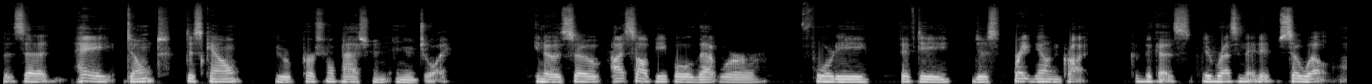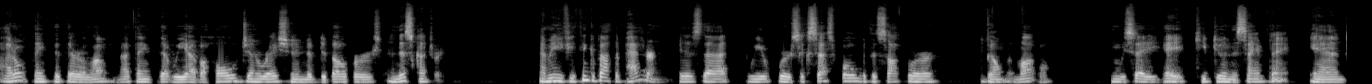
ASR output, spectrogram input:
that said, Hey, don't discount your personal passion and your joy. You know, so I saw people that were 40, 50 just break down and cry because it resonated so well. I don't think that they're alone. I think that we have a whole generation of developers in this country. I mean, if you think about the pattern, is that we were successful with the software development model, and we say, "Hey, keep doing the same thing," and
